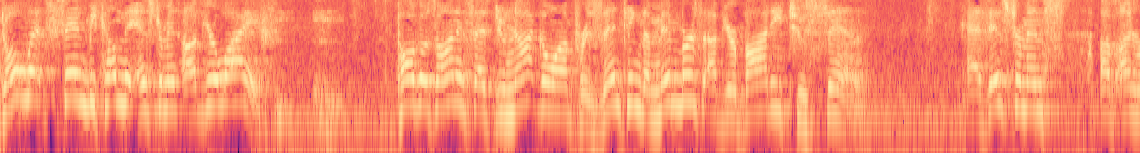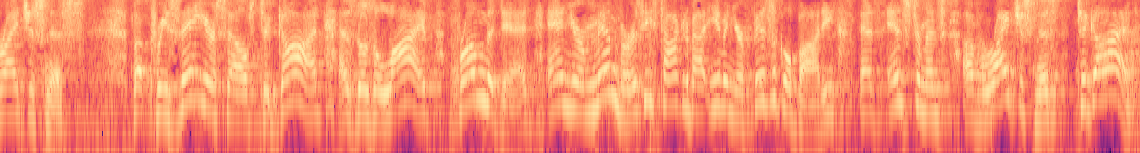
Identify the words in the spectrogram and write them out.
Don't let sin become the instrument of your life. Paul goes on and says, do not go on presenting the members of your body to sin as instruments of unrighteousness, but present yourselves to God as those alive from the dead and your members, he's talking about even your physical body, as instruments of righteousness to God.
